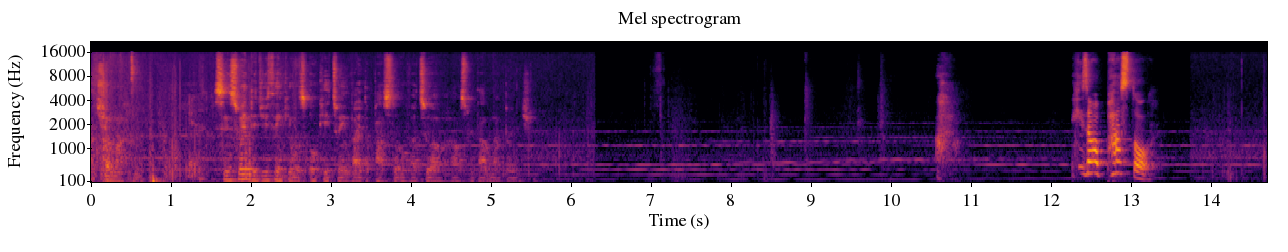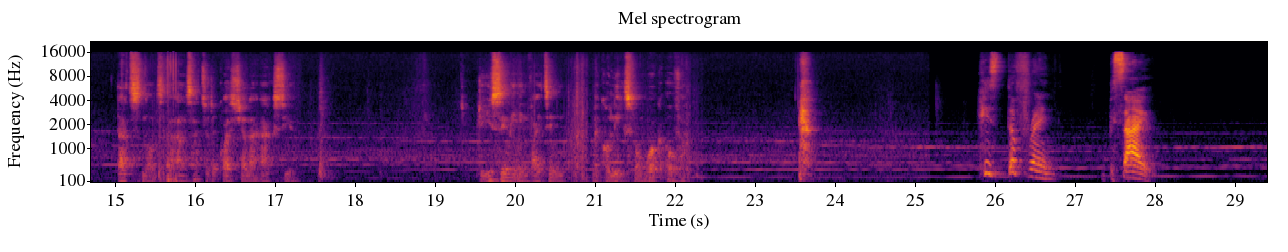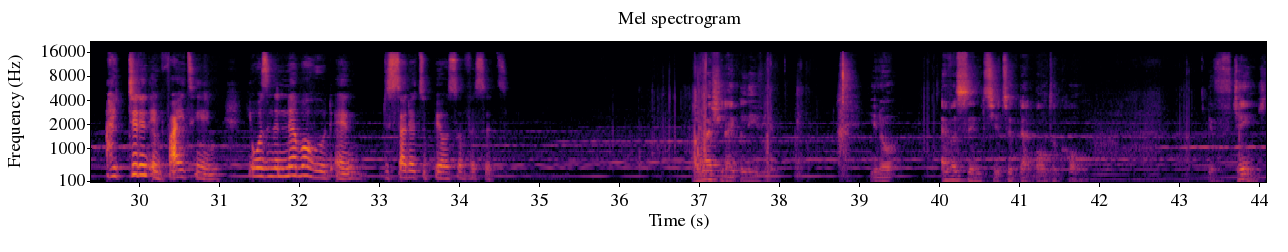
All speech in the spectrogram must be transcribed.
Chioma, yeah. since when did you think it was okay to invite the pastor over to our house without my permission? He's our pastor. That's not the answer to the question I asked you. Do you see me inviting my colleagues from work over? He's different. Besides, I didn't invite him. He was in the neighborhood and decided to pay us a visit. And why should I believe you? You know, ever since you took that altar call, you've changed.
